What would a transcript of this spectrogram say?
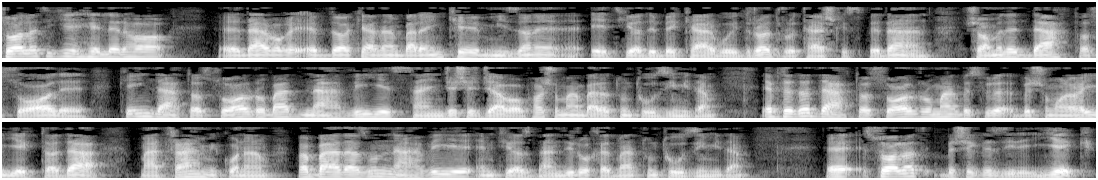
سوالاتی که هلرها در واقع ابداع کردن برای اینکه میزان اعتیاد به کربوهیدرات رو تشخیص بدن شامل ده تا سواله که این ده تا سوال رو بعد نحوه سنجش جوابهاشو من براتون توضیح میدم. ابتدا ده تا سوال رو من به شماره های یک تا ده مطرح می‌کنم و بعد از اون نحوه امتیازبندی رو خدمتتون توضیح میدم. سوالات به شکل زیره یک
